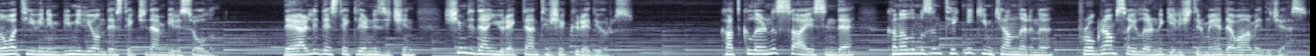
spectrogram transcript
Nova TV'nin 1 milyon destekçiden birisi olun. Değerli destekleriniz için şimdiden yürekten teşekkür ediyoruz. Katkılarınız sayesinde kanalımızın teknik imkanlarını, program sayılarını geliştirmeye devam edeceğiz.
